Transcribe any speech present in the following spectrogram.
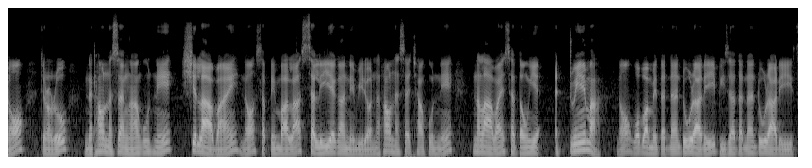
နော်ကျွန်တော်တို့2025ခုနှစ်8လပိုင်းเนาะစက်တင်ဘာလ14ရက်ကနေပြီးတော့2026ခုနှစ်2လပိုင်း73ရက်အတွင်းမှာเนาะဝါပါမေတက်တန်းတိုးတာတွေဗီဇာတက်တန်းတိုးတာတွေစ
